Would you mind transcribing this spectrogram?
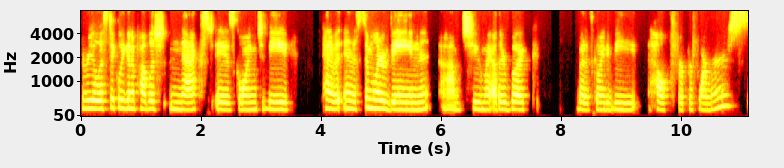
realistically going to publish next is going to be kind of in a similar vein um, to my other book, but it's going to be health for performers.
